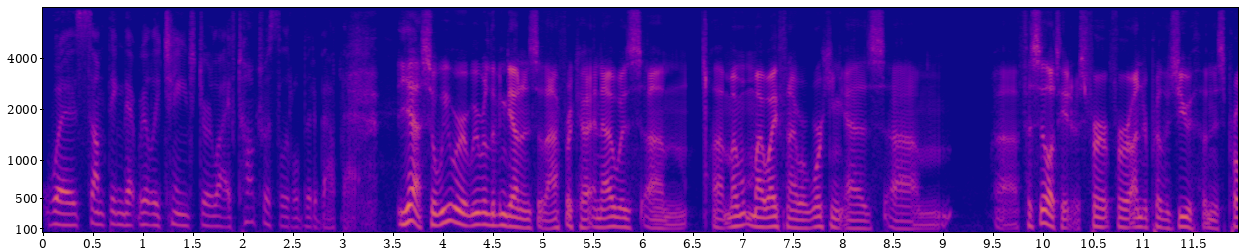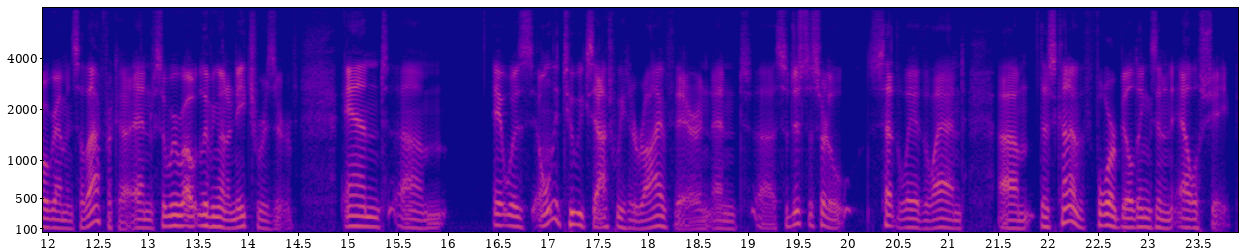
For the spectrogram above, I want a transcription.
was something that really changed your life. Talk to us a little bit about that. Yeah, so we were we were living down in South Africa, and I was um, uh, my my wife and I were working as um, uh, facilitators for for underprivileged youth in this program in South Africa, and so we were out living on a nature reserve, and um, it was only two weeks after we had arrived there, and and uh, so just to sort of set the lay of the land, um, there's kind of four buildings in an L shape.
